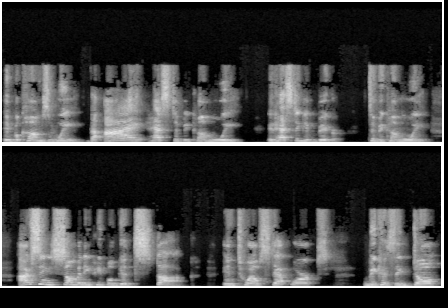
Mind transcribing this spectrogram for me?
It becomes we. The I has to become we. It has to get bigger to become we. I've seen so many people get stuck in 12 step works because they don't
